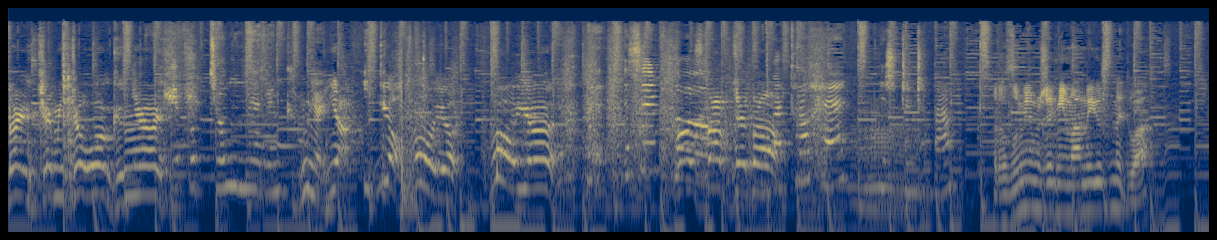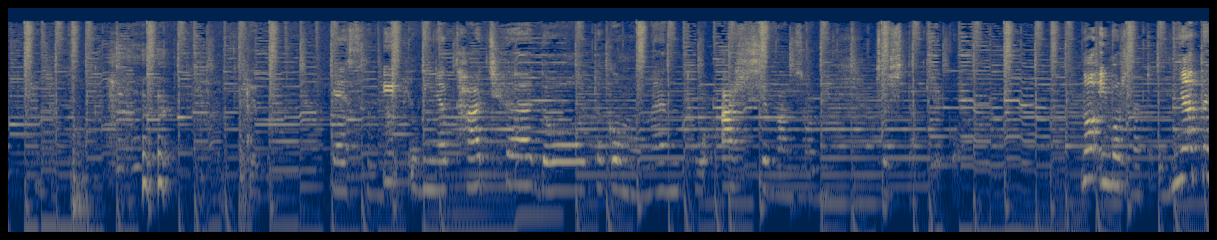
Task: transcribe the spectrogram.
Dajcie mi to ogniać! Ja podciągnę rękawem. Nie, ja! Ja! Moje! Moje! Szybko. Zostawcie to! Chyba trochę jeszcze trzeba. Rozumiem, że nie mamy już mydła. Jest. I ugniatacie do tego momentu, aż się wam zrobi coś takiego. No i można to ugniatać,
